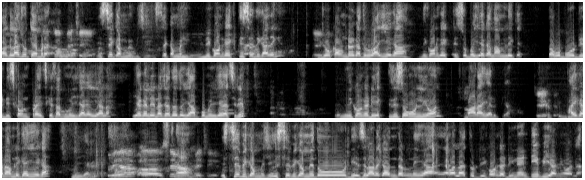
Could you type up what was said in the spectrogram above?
अगला जो कैमरा इससे कम में भी चाहिए। इससे कम में निकॉन का इकतीस सौ दिखा देंगे। जो काउंटर का थ्रू आइएगा निकॉन का इकतीस सौ भैया का नाम लेके तो आपको बहुत ही डिस्काउंट प्राइस के साथ मिल जाएगा ये वाला। ये अगर लेना चाहते हो तो ये आपको मिल जाएगा सिर्फ़ निकॉन का डी इकतीस सौ ओनली ऑन बारह हज़ार रुपया। भाई का नाम लेके आइएगा मिल जाएगा। तो हाँ इससे भी कम में चाहिए। इससे भी कम में तो डीएसएलआर का अंदर नहीं आने वाला है तो निकॉन का डी नाइनटी भी आने वाला है।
